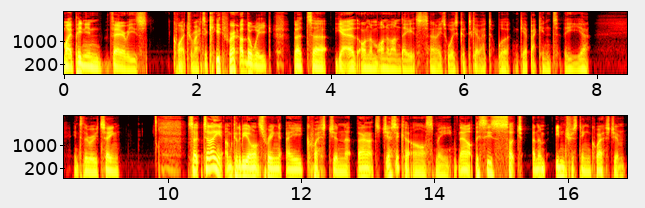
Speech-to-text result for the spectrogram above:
My opinion varies quite dramatically throughout the week. But uh, yeah, on a, on a Monday, it's uh, it's always good to get back to work and get back into the uh, into the routine. So today I'm going to be answering a question that Jessica asked me. Now this is such an um, interesting question,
